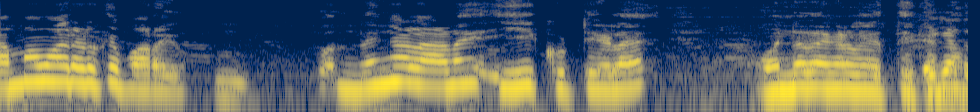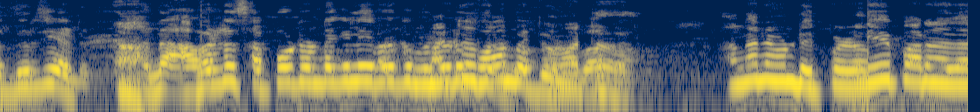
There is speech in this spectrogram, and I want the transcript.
അമ്മമാരോടൊക്കെ പറയും നിങ്ങളാണ് ഈ കുട്ടികളെ ഉന്നതങ്ങളിൽ എത്തിക്കേണ്ടത് തീർച്ചയായിട്ടും അവരുടെ സപ്പോർട്ട് ഉണ്ടെങ്കിൽ ഇവർക്ക് മുന്നോട്ട് പോകാൻ പറ്റുള്ളൂ. അങ്ങനെ ഉണ്ട് ഇപ്പോഴും. ഈ പറഞ്ഞത്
